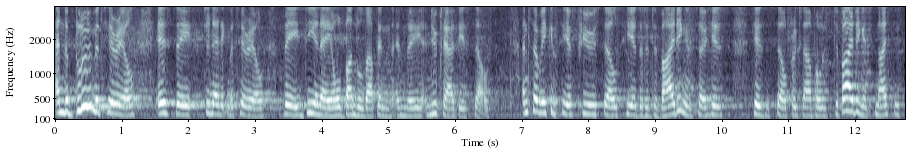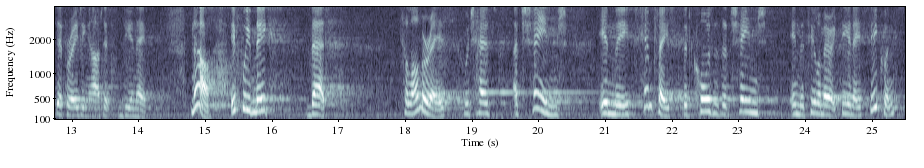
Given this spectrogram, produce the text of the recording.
And the blue material is the genetic material, the DNA all bundled up in, in the nuclei of these cells. And so we can see a few cells here that are dividing. And so here's, here's a cell, for example, it's dividing, it's nicely separating out its DNA. Now, if we make that telomerase, which has a change in the template that causes a change in the telomeric DNA sequence.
